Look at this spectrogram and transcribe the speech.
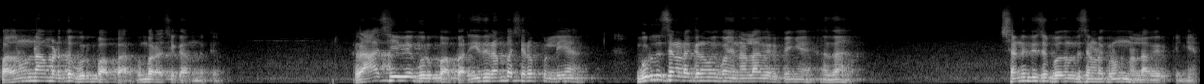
பதினொன்றாம் இடத்த குரு பார்ப்பார் கும்பராசிக்காரனுக்கு. ராசியவே குரு பார்ப்பார். இது ரொம்ப சிறப்பு இல்லையா? குரு திசை நடக்கிறவங்க கொஞ்சம் நல்லாவே இருப்பீங்க அதுதான் சனி திசை புதன் திசை நடக்கிறவங்க நல்லாவே இருப்பீங்க.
